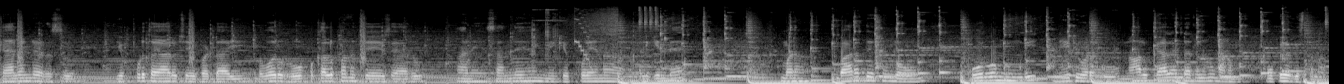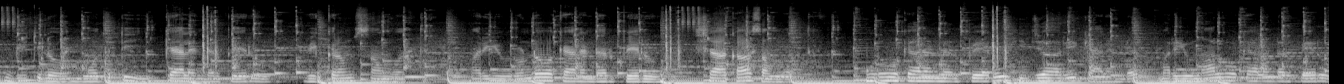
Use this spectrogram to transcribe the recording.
క్యాలెండర్స్ ఎప్పుడు తయారు చేయబడ్డాయి? ఎవరు రూపకల్పన చేశారు? అనే సందేహం మీకు ఎప్పుడైనా కలిగిందే? మన భారతదేశంలో పూర్వం నుండి నేటి వరకు నాలుగు క్యాలెండర్లను మనం ఉపయోగిస్తున్నాం. వీటిలో మొదటి క్యాలెండర్ పేరు విక్రమ్ సంవత్ మరియు రెండవ క్యాలెండర్ పేరు శాఖా సంవత్. మూడవ క్యాలెండర్ పేరు హిజారీ క్యాలెండర్. మరియు నాలుగో క్యాలెండర్ పేరు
